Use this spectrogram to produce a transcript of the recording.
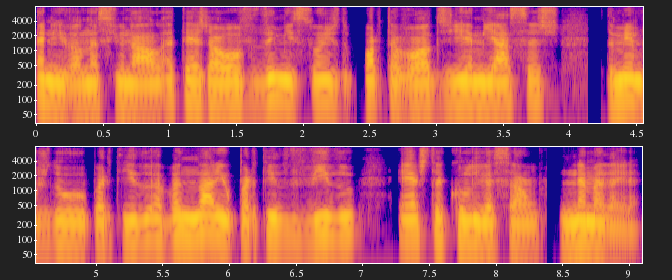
a nível nacional, até já houve demissões de porta-vozes e ameaças de membros do partido abandonarem o partido devido a esta coligação na Madeira.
